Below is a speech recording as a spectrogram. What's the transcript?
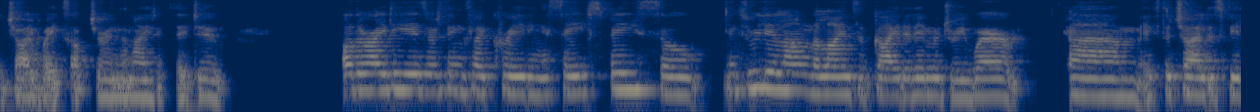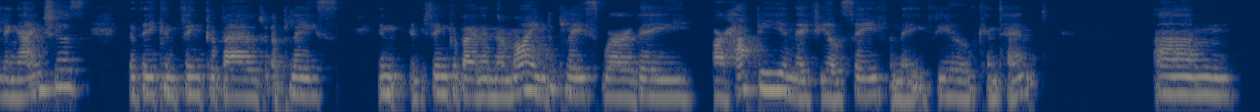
the child wakes up during the night if they do. Other ideas are things like creating a safe space. So it's really along the lines of guided imagery where um, if the child is feeling anxious, that they can think about a place, in, think about in their mind a place where they are happy and they feel safe and they feel content. Um,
